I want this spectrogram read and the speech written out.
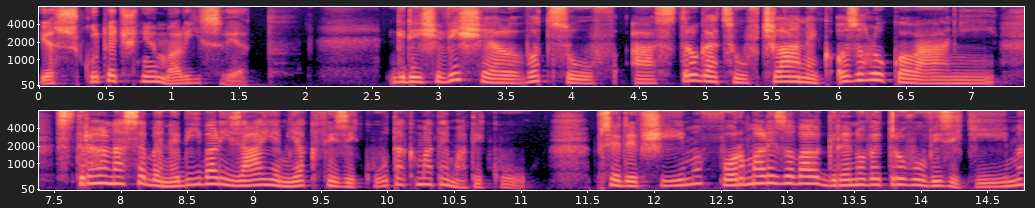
je skutečně malý svět. Když vyšel vodcův a strogacův článek o zhlukování, strhl na sebe nebývalý zájem jak fyziků, tak matematiků. Především formalizoval Grenovetrovu vizi tím,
